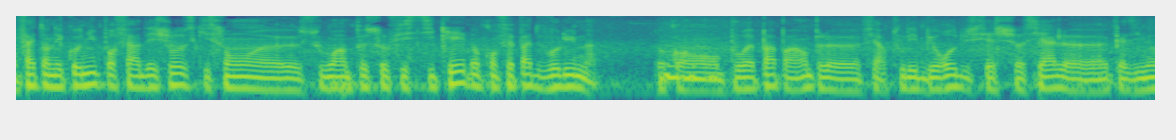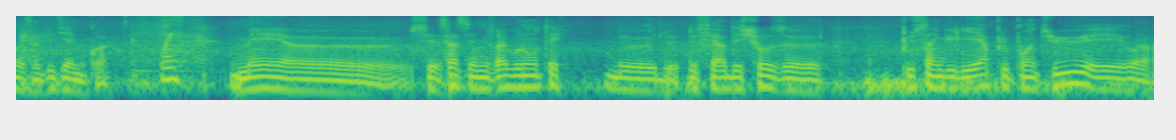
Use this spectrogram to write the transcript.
en fait, on est connu pour faire des choses qui sont souvent un peu sophistiquées, donc on ne fait pas de volume. Donc mhm. on ne pourrait pas, par exemple, faire tous les bureaux du siège social euh, Casino à Saint-Etienne. Quoi. Oui. Mais euh, ça, c'est une vraie volonté de, faire des choses euh, plus singulières, plus pointues, et voilà.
